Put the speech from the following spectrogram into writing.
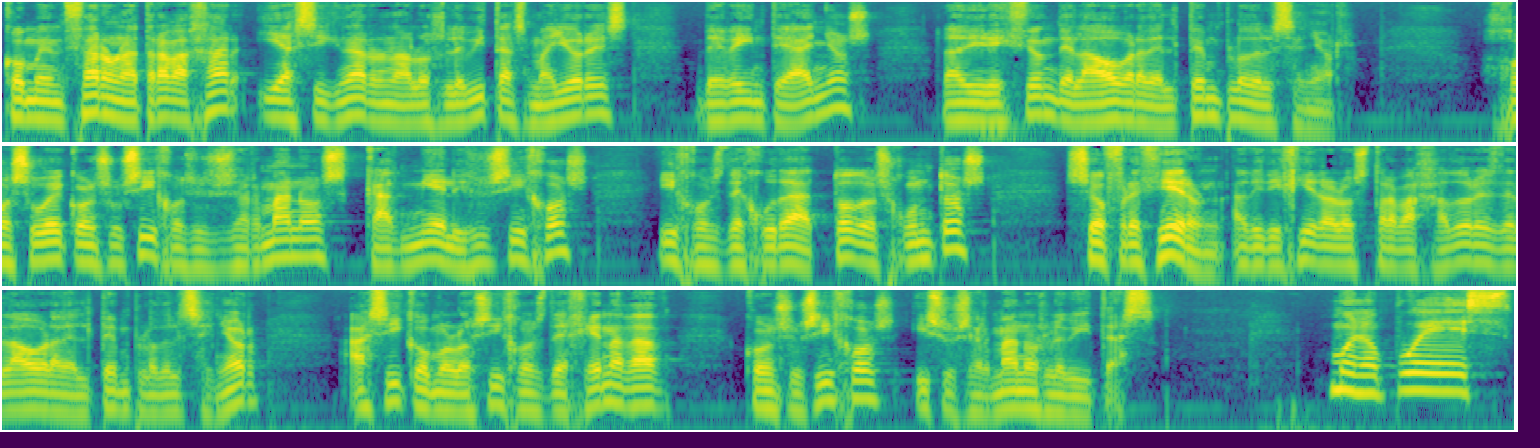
comenzaron a trabajar y asignaron a los levitas mayores de veinte años la dirección de la obra del templo del Señor. Josué con sus hijos y sus hermanos, Cadmiel y sus hijos, hijos de Judá todos juntos, se ofrecieron a dirigir a los trabajadores de la obra del templo del Señor, así como los hijos de Genadad con sus hijos y sus hermanos levitas. Bueno, pues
